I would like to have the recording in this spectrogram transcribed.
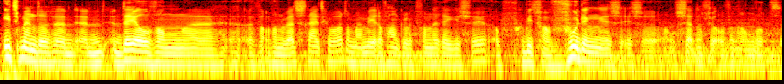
iets minder eh, deel van, van de wedstrijd geworden, maar meer afhankelijk van de regisseur. Op het gebied van voeding is, is er ontzettend veel veranderd.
